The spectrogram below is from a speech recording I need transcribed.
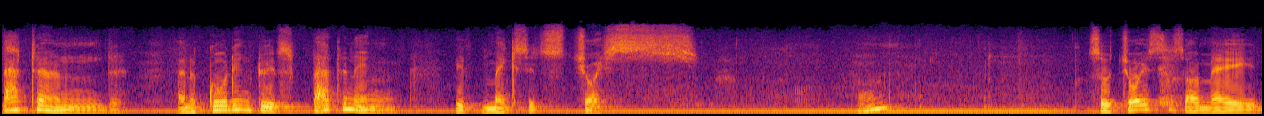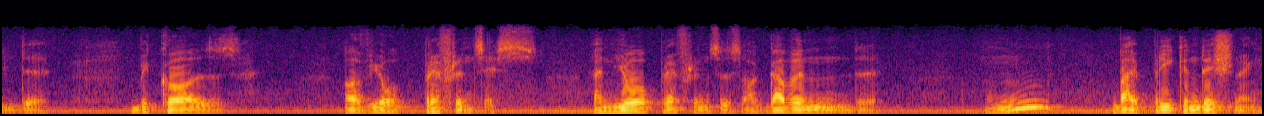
patterned, and according to its patterning, it makes its choice. Hmm? So choices are made because of your preferences, and your preferences are governed hmm, by preconditioning.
